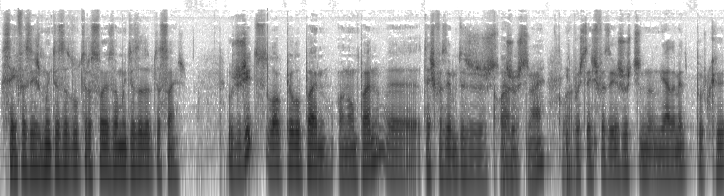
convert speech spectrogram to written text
sem fazer muitas adulterações ou muitas adaptações. O jiu-jitsu, logo pelo pano ou não pano, uh, tens que fazer muitos ajustes, claro, ajustes não é? Claro. E depois tens que fazer ajustes, nomeadamente porque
